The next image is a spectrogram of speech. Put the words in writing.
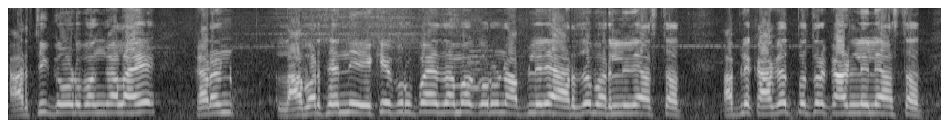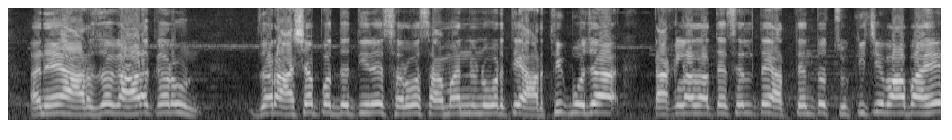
आर्थिक गौडबंगाल आहे कारण लाभार्थ्यांनी एक एक रुपया जमा करून आपलेले अर्ज भरलेले असतात आपले कागदपत्र काढलेले असतात. आणि हे अर्ज गाळ करून जर अशा पद्धतीने सर्वसामान्यांवरती आर्थिक बोजा टाकला जात असेल ते अत्यंत चुकीची बाब आहे.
